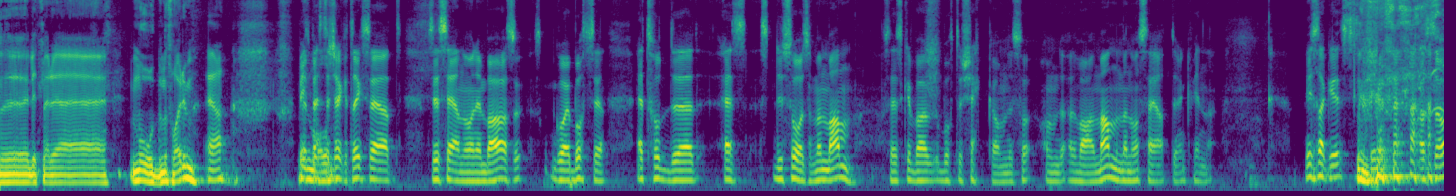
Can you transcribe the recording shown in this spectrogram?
eh, litt mer eh, moden form. Ja. Mitt beste sjekketriks er at hvis jeg ser noen i en bar, så går jeg bort og sier Jeg trodde jeg, du så ut som en mann, så jeg skulle bare gå bort og sjekke om, du så, om det var en mann, men nå ser jeg at du er en kvinne. Vi snakkes. og så,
